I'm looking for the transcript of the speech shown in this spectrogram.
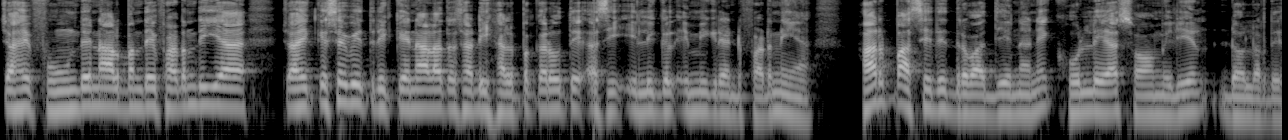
ਚਾਹੇ ਫੋਨ ਦੇ ਨਾਲ ਬੰਦੇ ਫੜਨ ਦੀ ਆ ਚਾਹੇ ਕਿਸੇ ਵੀ ਤਰੀਕੇ ਨਾਲ ਆ ਤਾਂ ਸਾਡੀ ਹੈਲਪ ਕਰੋ ਤੇ ਅਸੀਂ ਇਲੀਗਲ ਇਮੀਗ੍ਰੈਂਟ ਫੜਨੇ ਆ। ਹਰ ਪਾਸੇ ਦੇ ਦਰਵਾਜ਼ੇ ਇਹਨਾਂ ਨੇ ਖੋਲ੍ਹੇ ਆ 100 ਮਿਲੀਅਨ ਡਾਲਰ ਦੇ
